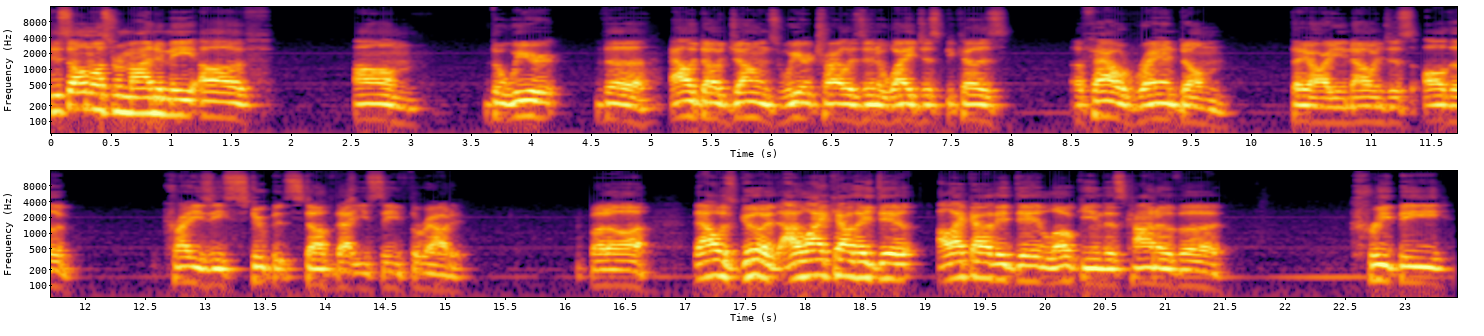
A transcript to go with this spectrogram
this almost reminded me of um the weird the Aldo Jones weird trailers in a way, just because of how random they are, you know, and just all the crazy, stupid stuff that you see throughout it. But uh, that was good. I like how they did. I like how they did Loki in this kind of uh, creepy,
